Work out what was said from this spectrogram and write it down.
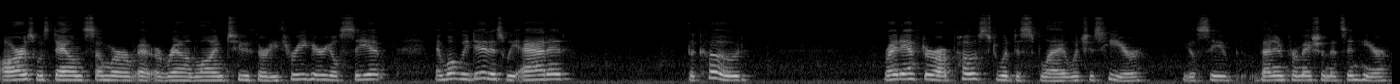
Ours was down somewhere around line 233 here, you'll see it. And what we did is we added the code right after our post would display, which is here, You'll see that information that's in here.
